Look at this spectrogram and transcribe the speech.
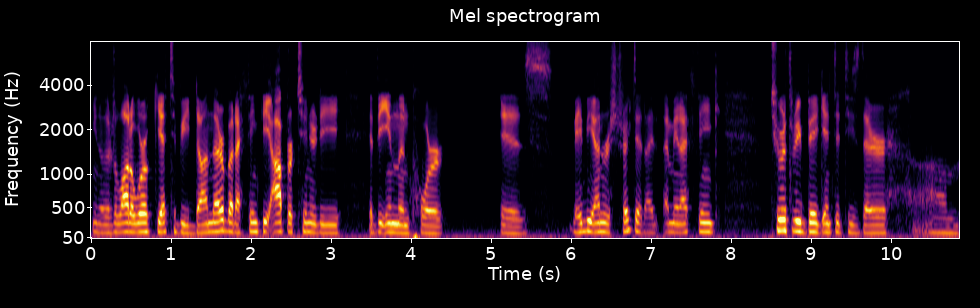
you know there's a lot of work yet to be done there, but I think the opportunity at the inland port is maybe unrestricted. I, I mean, I think two or three big entities there um,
